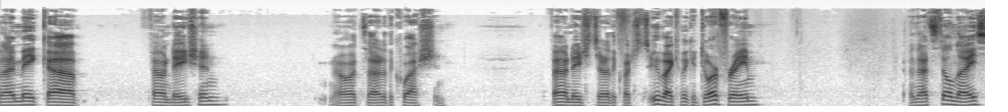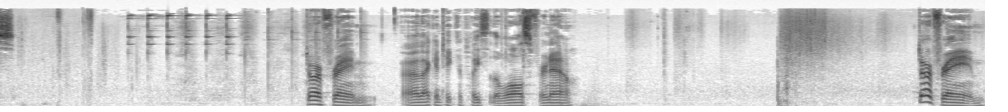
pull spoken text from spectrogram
Can I make a foundation? No, it's out of the question. Foundation's out of the question. Ooh, I can make a door frame. And that's still nice. Door frame. Uh, that can take the place of the walls for now. Door frame.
